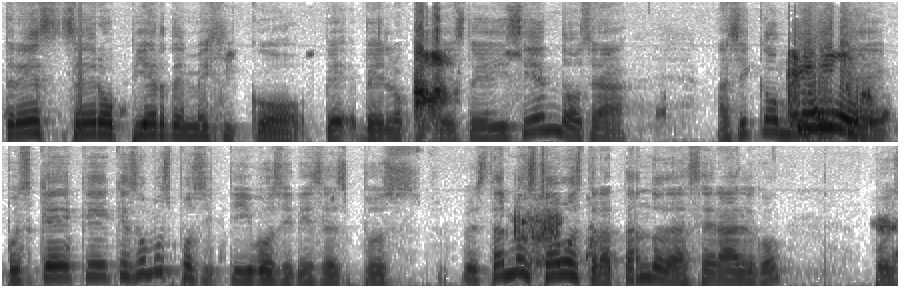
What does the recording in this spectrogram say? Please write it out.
3-0 pierde México, ve, ve lo que te estoy diciendo, o sea, así como que, pues que, que, que somos positivos y dices, pues están los chavos tratando de hacer algo, pues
